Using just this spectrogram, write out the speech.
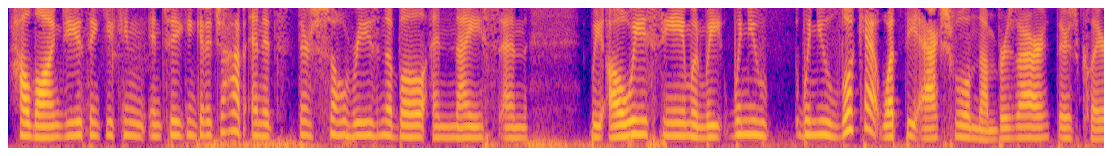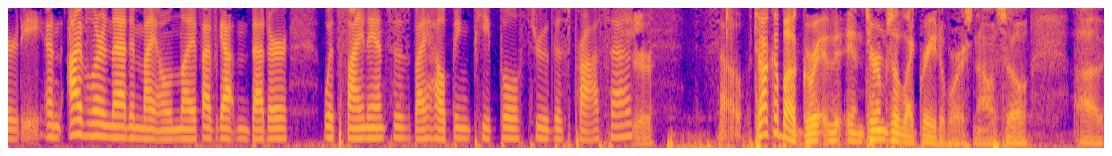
How long do you think you can until you can get a job? And it's they're so reasonable and nice, and we always seem when we when you when you look at what the actual numbers are, there's clarity. And I've learned that in my own life. I've gotten better with finances by helping people through this process. Sure. So Talk about in terms of like gray divorce now. So, uh,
